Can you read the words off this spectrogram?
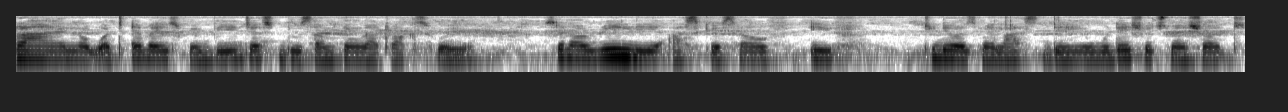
run whatever it may be just do something that works for you. So now really ask yourself if today was my last day would i shoot my shot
